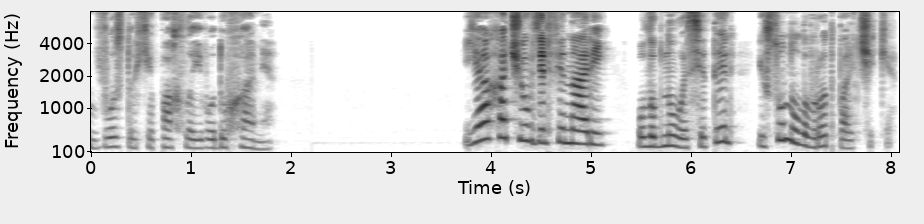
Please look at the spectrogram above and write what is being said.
В воздухе пахло его духами. «Я хочу в дельфинарий», — улыбнулась Этель и сунула в рот пальчики.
